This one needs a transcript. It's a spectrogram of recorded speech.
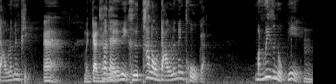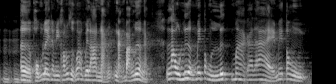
เดาแล้วแม่งผิดอ่าเหมือนกันครับเข้าใจไหมพี่พี่คือ ถ้าเราเดาแล้วแม่งถูกอะมันไม่สนุกพี่อืมอืมอืมเออ ผมเลยจะมีความรู้สึกว่าเวลาหนังหนังบางเรื่องอะเล่าเรื่องไม่ต้องลึกมากก็ได้ ไม่ต้องเ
